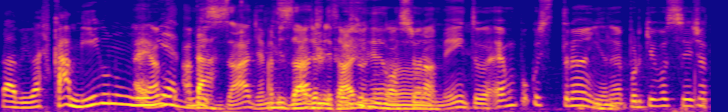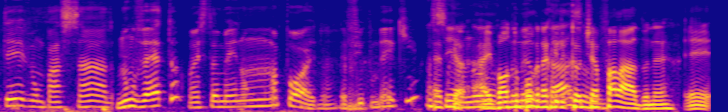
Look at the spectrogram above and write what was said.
sabe? Eu acho que ficar amigo não, não É, ia ami- dar. amizade, amizade, Amizade, depois amizade, do não. relacionamento é um pouco estranha, né? Porque você já teve um passado. Não veto, mas também não apoia, né? Eu fico meio que. É, Assim, ó, no- aí volta um pouco naquilo que eu caso- tinha falado, né? É,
